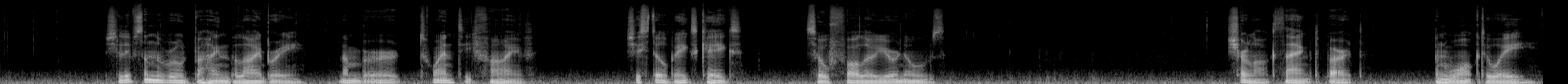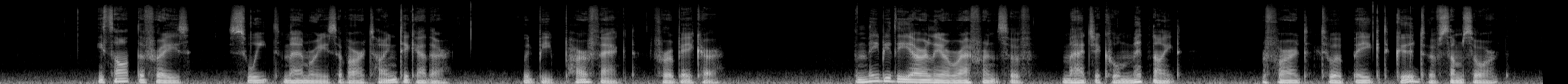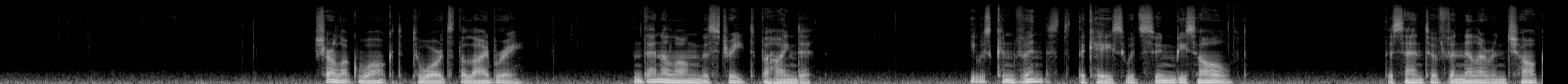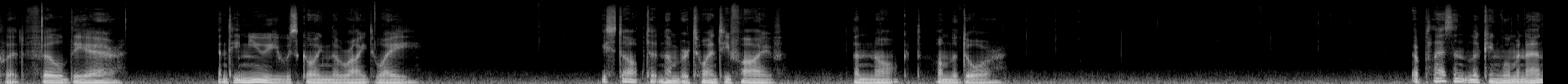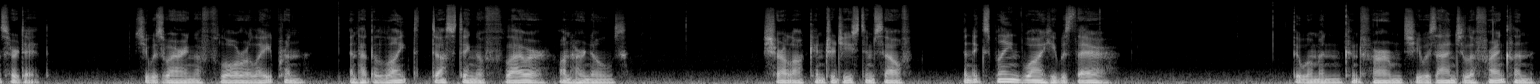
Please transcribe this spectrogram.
She lives on the road behind the library, number 25. She still bakes cakes, so follow your nose. Sherlock thanked Bart and walked away. He thought the phrase, sweet memories of our time together, would be perfect for a baker. Maybe the earlier reference of magical midnight referred to a baked good of some sort. Sherlock walked towards the library and then along the street behind it. He was convinced the case would soon be solved. The scent of vanilla and chocolate filled the air, and he knew he was going the right way. He stopped at number 25 and knocked on the door. A pleasant looking woman answered it. She was wearing a floral apron and had a light dusting of flour on her nose. Sherlock introduced himself and explained why he was there. The woman confirmed she was Angela Franklin,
